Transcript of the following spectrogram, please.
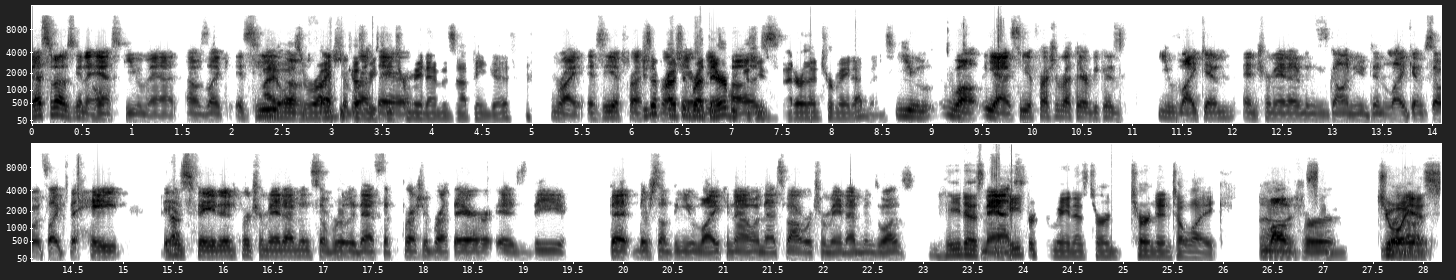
That's what I was gonna Oh. ask you Matt I was like is he I was right because we breath see Tremaine Edmunds not being good. right is he a fresh He's a breath fresh air breath there because because he's better than Tremaine Edmunds. you well yeah is he a fresh breath air because you like him and Tremaine Edmunds is gone you didn't like him so it's like the hate Yeah. has faded for Tremaine Edmunds so really that's the fresh breath air is the that there's something you like now and that's about where Tremaine Edmunds was Hate has the Matt. hate for Tremaine has turned turned into like uh, Love for joyous,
